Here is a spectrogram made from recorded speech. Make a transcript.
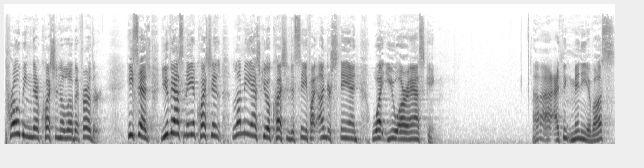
probing their question a little bit further. He says, You've asked me a question. Let me ask you a question to see if I understand what you are asking. I think many of us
